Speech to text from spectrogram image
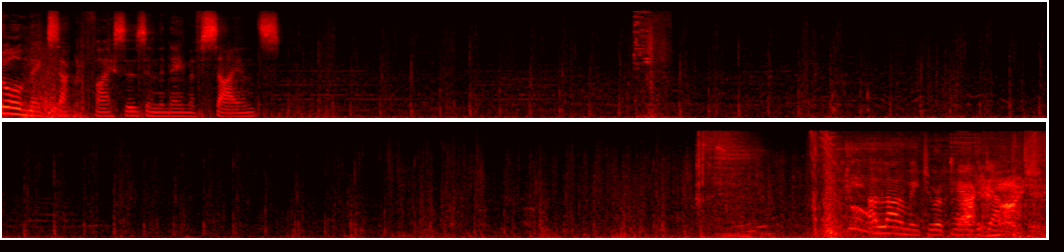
All make sacrifices in the name of science. Allow me to repair the damage.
